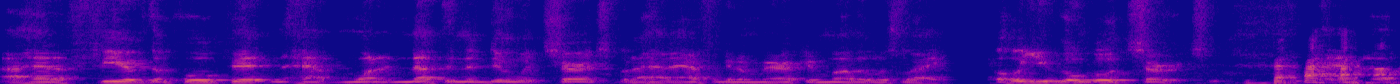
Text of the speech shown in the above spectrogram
I had a fear of the pulpit and had wanted nothing to do with church. But I had an African American mother was like, oh, you gonna go to church. and, uh,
